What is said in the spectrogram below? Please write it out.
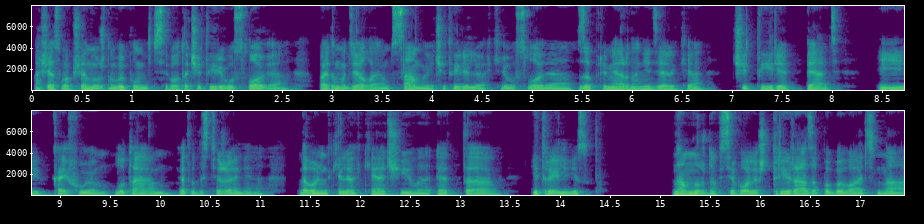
а сейчас вообще нужно выполнить всего-то 4 условия. Поэтому делаем самые 4 легкие условия за примерно недельки, 4-5, и кайфуем, лутаем это достижение. Довольно-таки легкие ачивы — это хитрый. Нам нужно всего лишь 3 раза побывать на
